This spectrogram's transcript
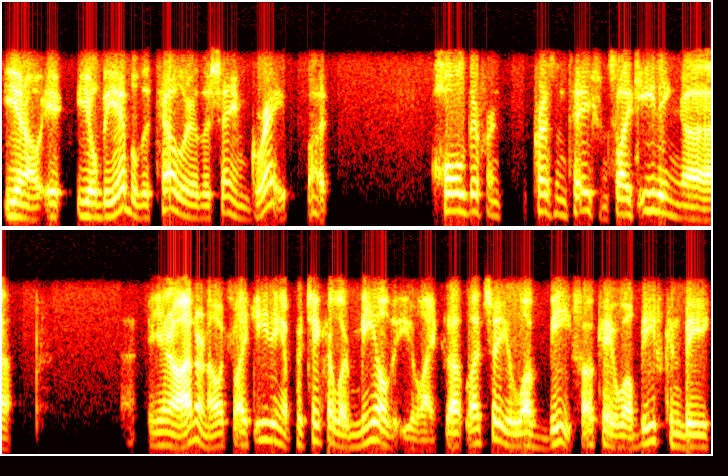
you know, it, you'll be able to tell they're the same grape, but whole different presentations. It's like eating. Uh, you know, I don't know. It's like eating a particular meal that you like. Let- Let's say you love beef. Okay, well, beef can be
